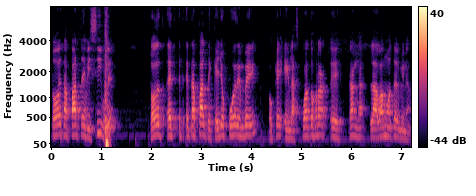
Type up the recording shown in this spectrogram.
Toda esta parte visible, Toda esta parte que ellos pueden ver, ¿ok? En las cuatro eh, rangas, la vamos a terminar.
